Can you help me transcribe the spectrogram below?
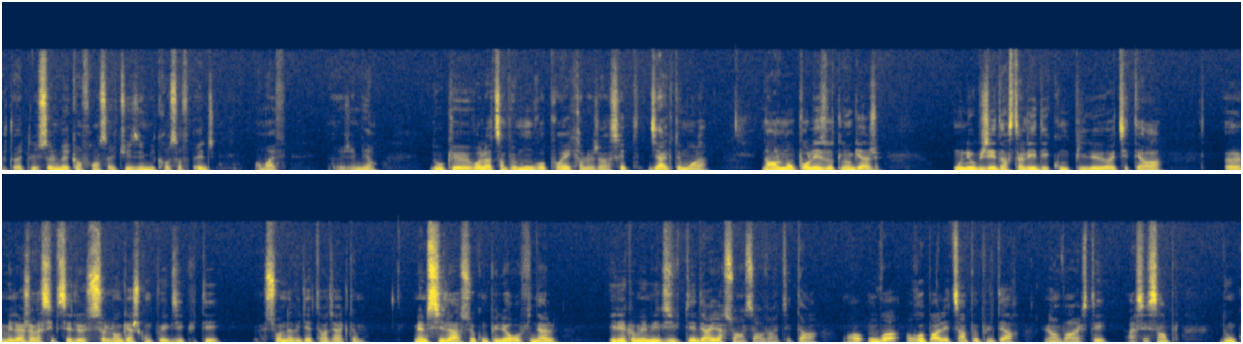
Je dois être le seul mec en France à utiliser Microsoft Edge. En bref, euh, j'aime bien. Donc euh, voilà, tout simplement, on va pouvoir écrire le JavaScript directement là. Normalement, pour les autres langages, on est obligé d'installer des compilers, etc. mais là, JavaScript, c'est le seul langage qu'on peut exécuter sur le navigateur directement. Même si là, ce compiler, au final, il est quand même exécuté derrière sur un serveur, etc. On va reparler de ça un peu plus tard. Là, on va rester assez simple. Donc,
